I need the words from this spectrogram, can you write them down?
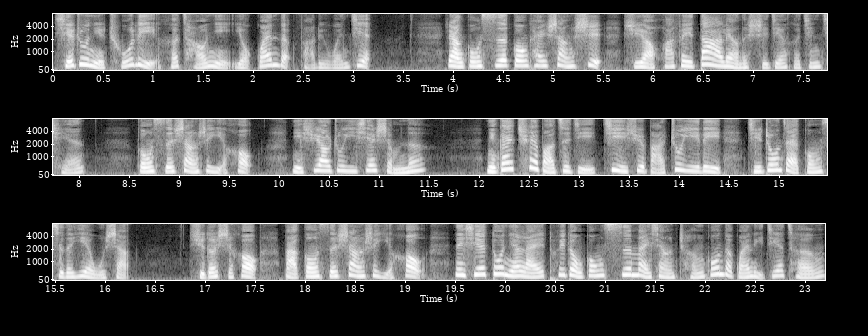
协助你处理和草拟有关的法律文件。让公司公开上市需要花费大量的时间和金钱。公司上市以后，你需要注意些什么呢？你该确保自己继续把注意力集中在公司的业务上。许多时候，把公司上市以后，那些多年来推动公司迈向成功的管理阶层，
